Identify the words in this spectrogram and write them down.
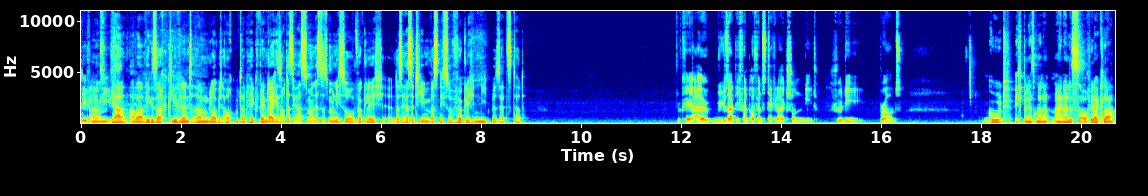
Ähm, Definitiv. ja, aber wie gesagt, Cleveland, ähm, glaube ich, auch guter Pick. Wenngleich es auch das erste Mal ist, dass man nicht so wirklich, das erste Team, was nicht so wirklich ein Need besetzt hat. Okay, also, wie gesagt, ich fand Offense Tackle halt schon neat für die Browns. Gut, ich bin jetzt mit meiner Liste auch wieder klar.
